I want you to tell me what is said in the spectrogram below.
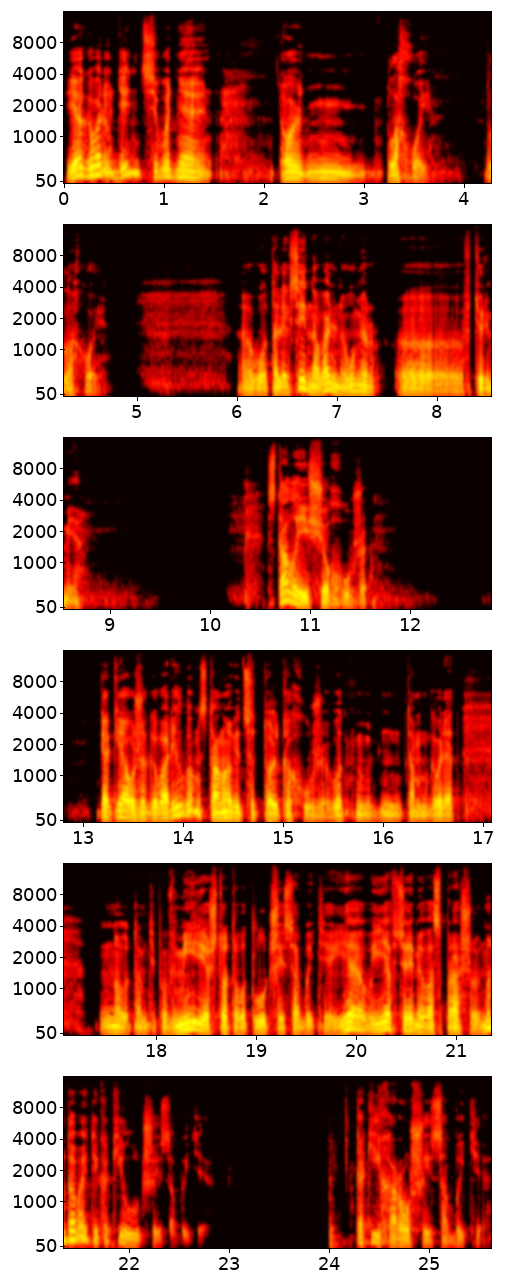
Я говорю, день сегодня о, плохой, плохой. Вот, Алексей Навальный умер э, в тюрьме. Стало еще хуже. Как я уже говорил вам, становится только хуже. Вот там говорят, ну, там типа в мире что-то вот лучшие события. Я, я все время вас спрашиваю, ну давайте, какие лучшие события? Какие хорошие события?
